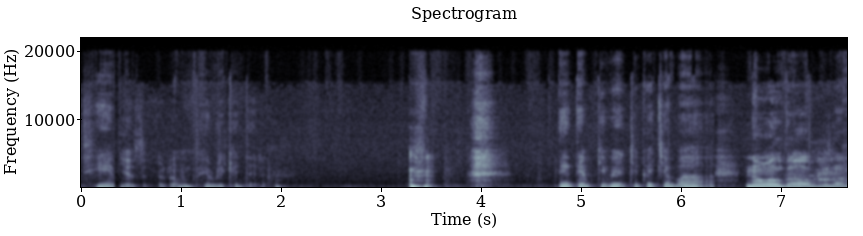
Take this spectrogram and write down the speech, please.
Tebrik yazıyorum. Tebrik ederim. ne tepki verecek acaba? Ne oldu abla?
